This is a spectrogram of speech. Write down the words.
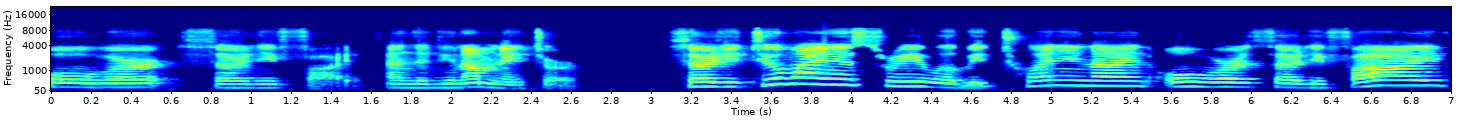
over 35. And the denominator, 32 minus 3 will be 29 over 35.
